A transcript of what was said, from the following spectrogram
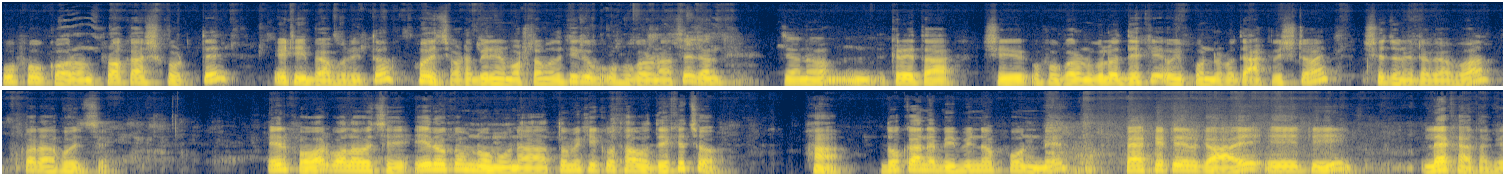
উপকরণ প্রকাশ করতে এটি ব্যবহৃত হয়েছে। অর্থাৎ বিরিয়ানি মশলার মধ্যে কী কী উপকরণ আছে? যেন যেন ক্রেতা সেই উপকরণগুলো দেখে ওই পণ্যের প্রতি আকৃষ্ট হয়, সেজন্য এটা ব্যবহার করা হয়েছে। এরপর বলা হয়েছে, এরকম নমুনা তুমি কি কোথাও দেখেছ? হ্যাঁ দোকানে বিভিন্ন পণ্যের প্যাকেটের গায়ে এটি লেখা থাকে।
